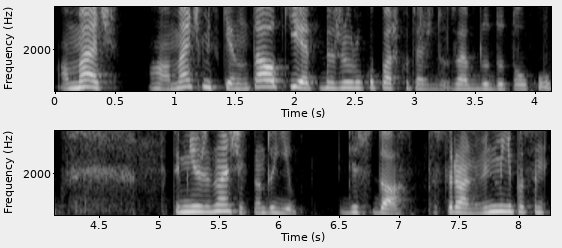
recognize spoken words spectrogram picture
А меч? Ага, меч мій скинув. Та окей, я тебе вже рукопашку теж забуду до толку. Ти мені вже знаєш, як надоїв. Іди сюди. Просто реально, він мені пацани.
